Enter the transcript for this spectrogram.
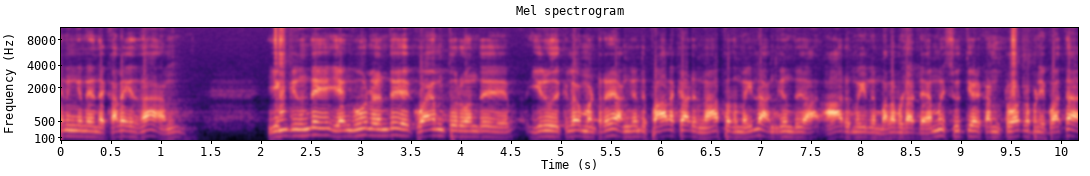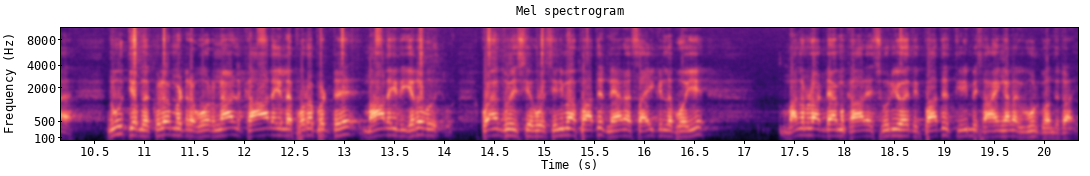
என்கிற இந்த கலை தான் இங்கிருந்து எங்கள் ஊர்லேருந்து கோயம்புத்தூர் வந்து இருபது கிலோமீட்டரு அங்கேருந்து பாலக்காடு நாற்பது மைல் அங்கேருந்து ஆறு மைல் மலமடா டேமு சுற்றி கண் டோட்டல் பண்ணி பார்த்தா நூற்றி ஐம்பது கிலோமீட்டர். ஒரு நாள் காலையில் புறப்பட்டு மாலையில் இரவு கோயம்புத்தூர் சினிமா பார்த்து நேராக சைக்கிளில் போய் மலமலா டேம் காலை சூரியோதயத்தை பார்த்து திரும்பி சாயங்காலம் ஊருக்கு வந்துட்டோம்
